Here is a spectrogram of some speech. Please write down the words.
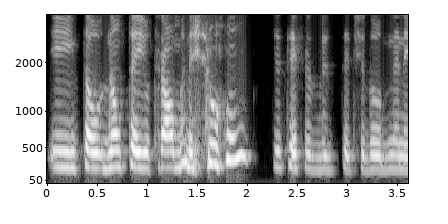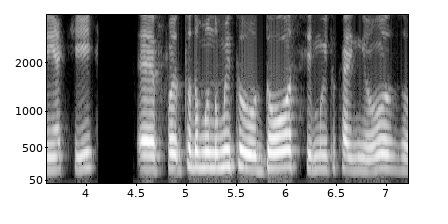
E, então não tenho trauma nenhum de ter, de ter tido o neném aqui. É, foi todo mundo muito doce, muito carinhoso.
